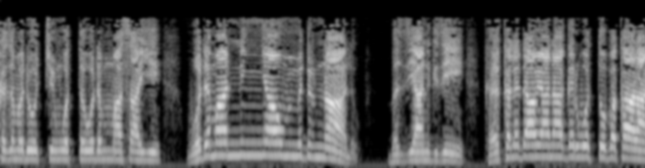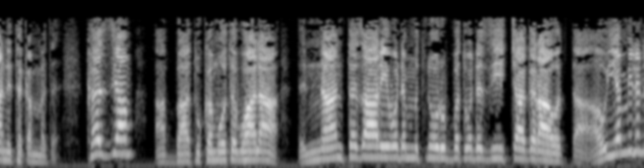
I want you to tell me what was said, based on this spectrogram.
ከዘመዶችም ወጥተ ወደማሳይ ወደ ማንኛውም ምድር አለው። በዚያን ጊዜ ከከለዳውያን አገር ወጥቶ በካራን ተቀመጠ። ከዚያም አባቱ ከሞተ በኋላ እናንተ ዛሬ ወደምትኖሩበት ወደዚህች አገር አወጣው የሚልን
